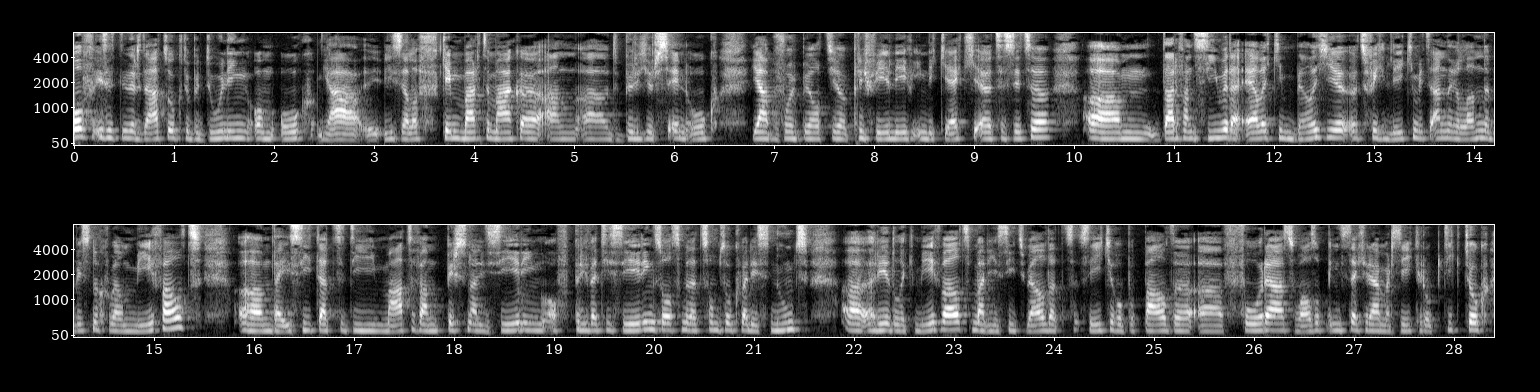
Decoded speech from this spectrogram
Of is het inderdaad ook de bedoeling om ook ja, jezelf kenbaar te maken aan de burgers en ook ja, bijvoorbeeld je privéleven in de kijk uh, te zetten. Um, daarvan zien we dat eigenlijk in België het vergeleken met andere landen best nog wel meevalt. Um, dat je ziet dat die mate van personalisering of privatisering, zoals men dat soms ook wel eens noemt, uh, redelijk meevalt. Maar je ziet wel dat zeker op bepaalde fora, zoals op Instagram, maar zeker op TikTok,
